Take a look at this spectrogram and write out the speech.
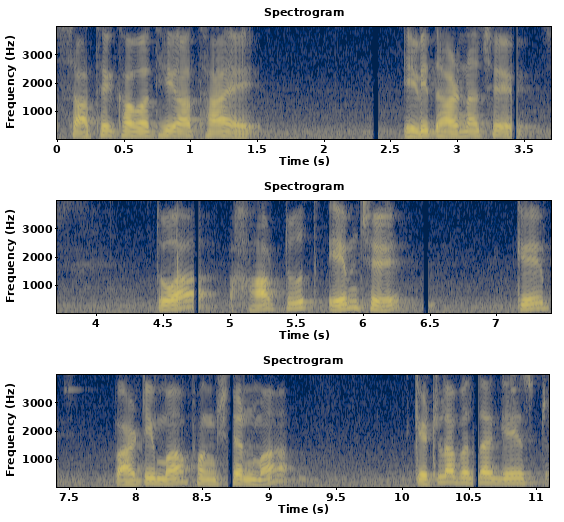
સાથે ખાવાથી આ થાય એવી ધારણા છે. તો આ હાફ ટ્રુથ એમ છે કે પાર્ટીમાં, ફંક્શનમાં કેટલા બધા ગેસ્ટ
